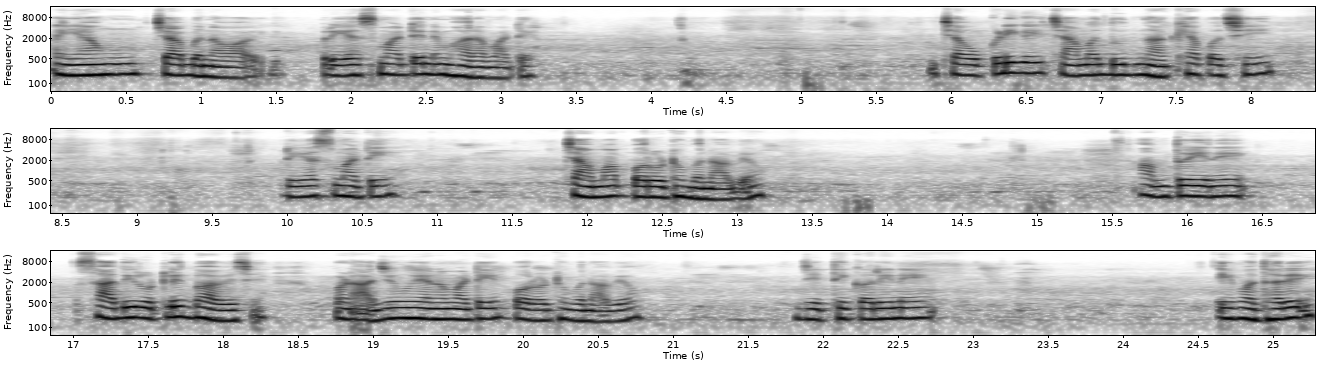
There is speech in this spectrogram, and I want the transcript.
અહીંયા હું ચા બનાવવા આવી ગઈ, પ્રેયસ માટે ને મારા માટે. ચા ઉકળી ગઈ, ચામાં દૂધ નાખ્યા પછી પ્રેયસ માટે ચામાં પરોઠો બનાવ્યો. આમ તો એને સાદી રોટલી જ ભાવે છે. પણ આજે હું એના માટે પરોઠો બનાવ્યો, જેથી કરીને એ વધારે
